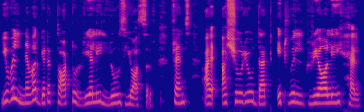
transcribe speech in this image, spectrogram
you will never get a thought to really lose yourself. Friends, I assure you that it will really help.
